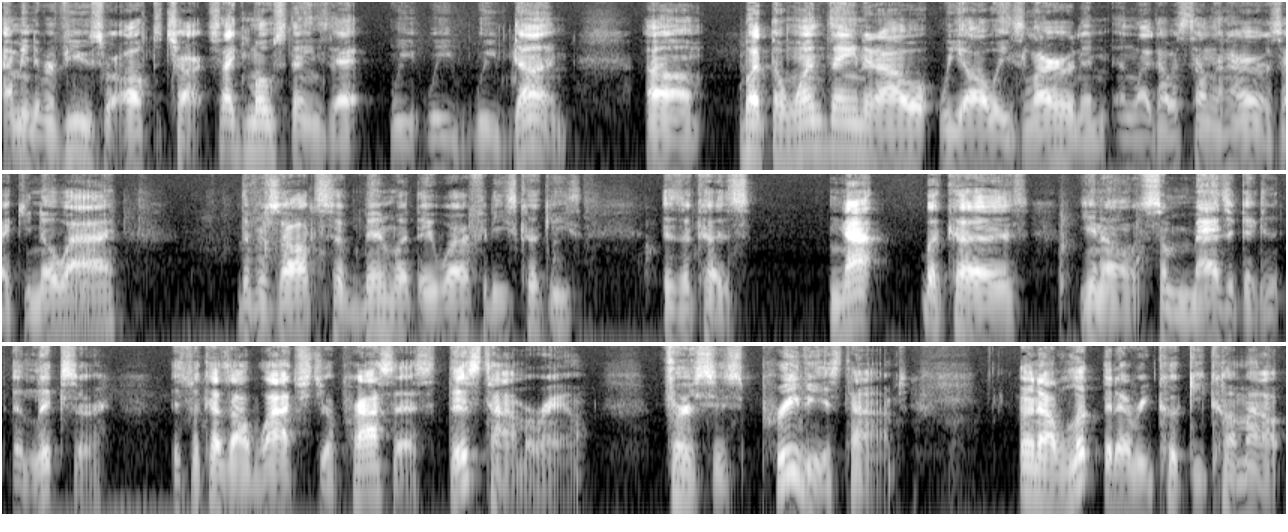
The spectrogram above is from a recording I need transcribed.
I mean, the reviews were off the charts. Like most things that we we we've done. Um, but the one thing that I we always learn, and, and like I was telling her, is like, you know why the results have been what they were for these cookies, is because not because you know some magic elixir. It's because I watched your process this time around versus previous times, and I looked at every cookie come out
